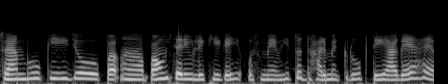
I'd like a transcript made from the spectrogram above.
स्वयंभू की जो पौचर्यु लिखी गई, उसमें भी तो धार्मिक रूप दिया गया है।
